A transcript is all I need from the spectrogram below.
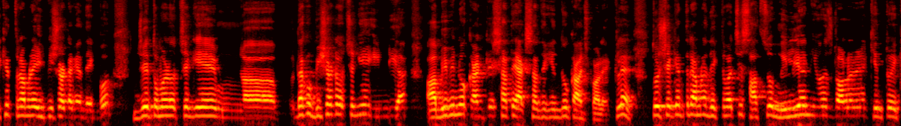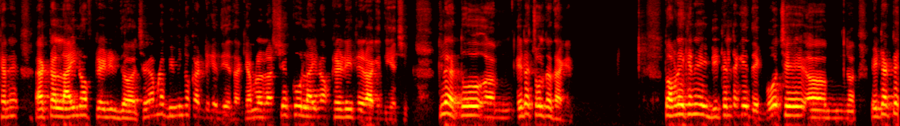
এক্ষেত্রে আমরা এই বিষয়টাকে দেখব যে তোমার হচ্ছে গিয়ে দেখো বিষয়টা হচ্ছে গিয়ে ইন্ডিয়া বিভিন্ন কান্ট্রির সাথে একসাথে কিন্তু কাজ করে ক্লিয়ার তো সেক্ষেত্রে আমরা দেখতে পাচ্ছি সাতশো মিলিয়ন ইউএস ডলারের কিন্তু এখানে একটা লাইন অফ ক্রেডিট দেওয়া আছে। আমরা বিভিন্ন কান্ট্রিকে দিয়ে থাকি। আমরা রাশিয়াকেও লাইন অফ ক্রেডিট এর আগে দিয়েছি ক্লিয়ার তো এটা চলতে থাকে। তো আমরা এখানে এই ডিটেলটাকে দেখব যে এটা একটা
